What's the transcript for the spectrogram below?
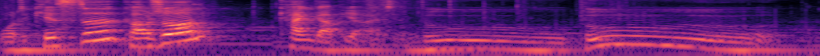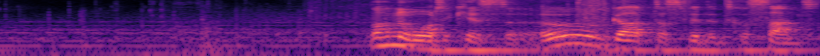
Rote Kiste, komm schon. Kein Guppy-Item. Buh, buh. Noch eine rote Kiste. Oh Gott, das wird interessant.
